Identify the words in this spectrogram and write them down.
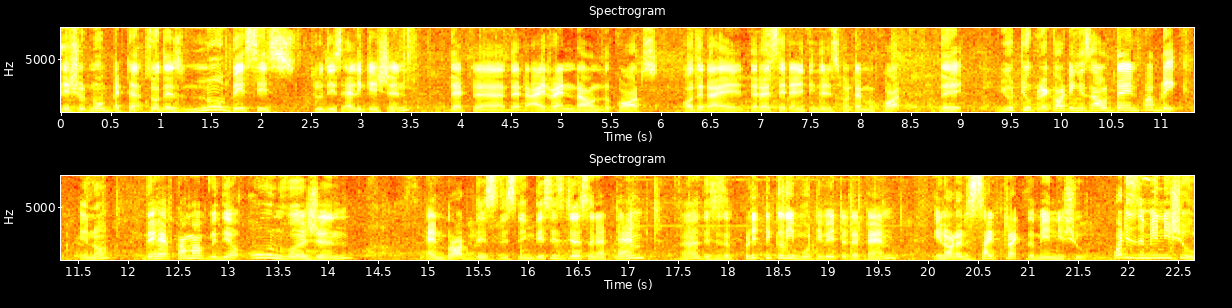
They should know better. So there's no basis to this allegation that uh, that I ran down the courts or that I that I said anything that is contempt of court. The YouTube recording is out there in public. You know, they have come up with their own version and brought this this thing. This is just an attempt. Uh, this is a politically motivated attempt in order to sidetrack the main issue. What is the main issue?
